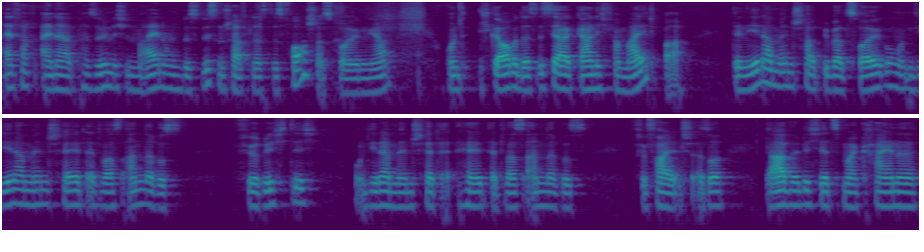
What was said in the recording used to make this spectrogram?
einfach einer persönlichen Meinung des Wissenschaftlers, des Forschers folgen, ja. Und ich glaube, das ist ja gar nicht vermeidbar. Denn jeder Mensch hat Überzeugung und jeder Mensch hält etwas anderes für richtig und jeder Mensch hält, hält etwas anderes für falsch. Also da würde ich jetzt mal keine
